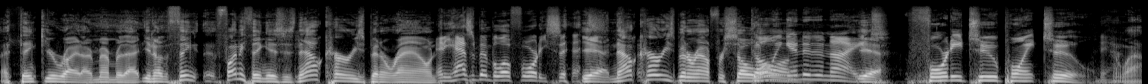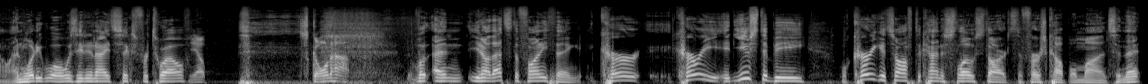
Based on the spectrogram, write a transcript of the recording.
I think you're right. I remember that. You know, the thing, the funny thing is, is now Curry's been around. And he hasn't been below 40 since. Yeah, now Curry's been around for so long. Going into tonight, Yeah. 42.2. Yeah. Wow. And what, he, what was he tonight? Six for 12? Yep. It's going up. Well, and you know that's the funny thing. Cur- Curry, it used to be well, Curry gets off to kind of slow starts the first couple months, and that.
